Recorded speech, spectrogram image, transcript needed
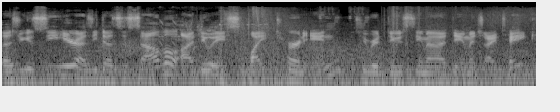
as you can see here, as he does his salvo, I do a slight turn in to reduce the amount of damage I take. Be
